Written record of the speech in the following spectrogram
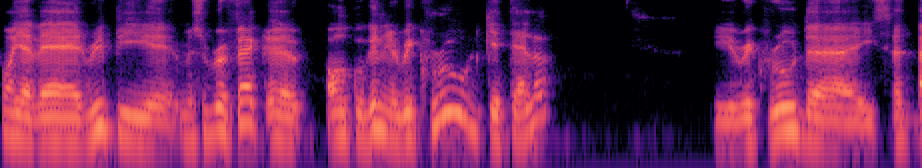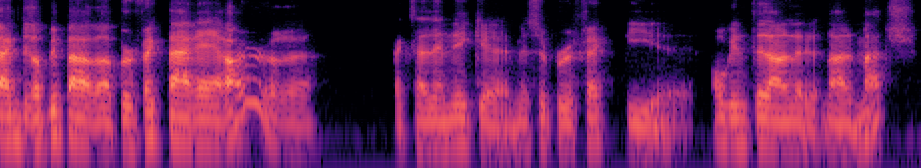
Bon, il y avait lui, puis euh, Mr. Perfect, euh, Hulk Hogan et Rick Rude qui étaient là. Puis Rick Rude, euh, il s'est fait backdropper par Perfect par erreur. Fait que ça donné que Mr. Perfect puis Hogan était dans le, dans le match.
